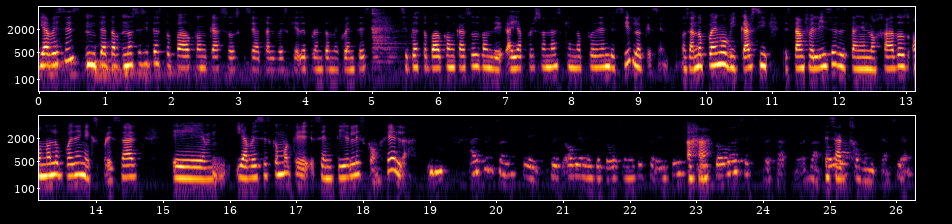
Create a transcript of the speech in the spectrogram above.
Y a veces, te no sé si te has topado con casos, quizá tal vez que de pronto me cuentes, si te has topado con casos donde haya personas que no pueden decir lo que sienten. O sea, no pueden ubicar si están felices, están enojados o no lo pueden expresar. Eh, y a veces como que sentir les congela. Hay personas que, pues obviamente todos somos diferentes, Ajá. y todo es expresarse, ¿verdad? Todo Exacto. la comunicación.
